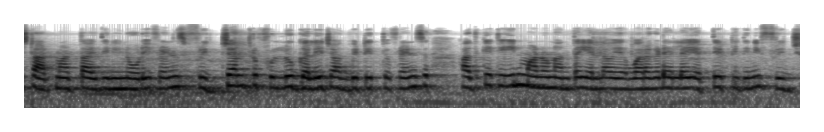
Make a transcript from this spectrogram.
ಸ್ಟಾರ್ಟ್ ಮಾಡ್ತಾ ಇದ್ದೀನಿ. ನೋಡಿ ಫ್ರೆಂಡ್ಸ್, ಫ್ರಿಜ್ ಅಂತೂ ಫುಲ್ಲು ಗಲೀಜ್ ಆಗಿಬಿಟ್ಟಿತ್ತು ಫ್ರೆಂಡ್ಸ್. ಅದಕ್ಕೆ ಕ್ಲೀನ್ ಮಾಡೋಣ ಅಂತ ಎಲ್ಲ ಹೊರಗಡೆ ಎಲ್ಲ ಎತ್ತಿಟ್ಟಿದ್ದೀನಿ. ಫ್ರಿಜ್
